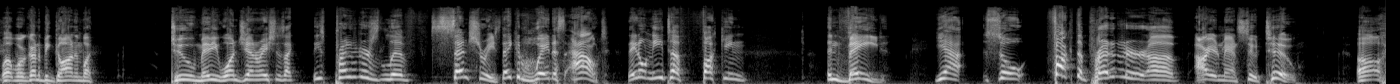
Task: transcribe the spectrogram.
well, we're going to be gone in what two, maybe one generation. Is like these predators live centuries. They could wait us out. They don't need to fucking invade. Yeah. So Fuck the predator uh, Iron Man suit too. Oh,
